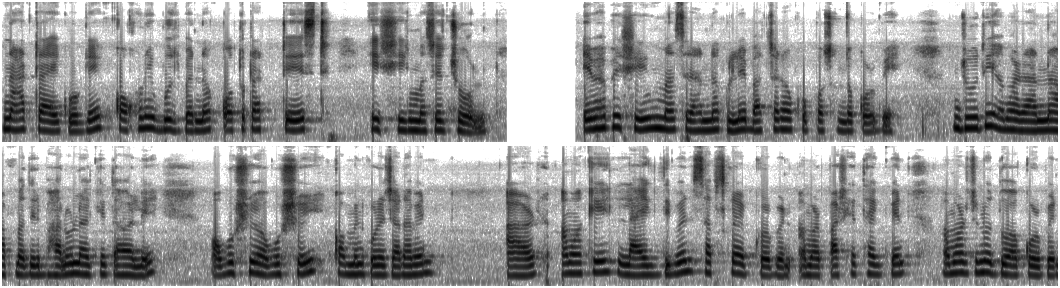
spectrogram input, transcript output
না ট্রাই করলে কখনোই বুঝবেন না কতটা টেস্ট এই শিং মাছের ঝোল। এভাবে শিং মাছ রান্না করলে বাচ্চারাও খুব পছন্দ করবে। যদি আমার রান্না আপনাদের ভালো লাগে তাহলে অবশ্যই অবশ্যই কমেন্ট করে জানাবেন। আর আমাকে লাইক দিবেন সাবস্ক্রাইব করবেন, আমার পাশে থাকবেন, আমার জন্য দোয়া করবেন।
